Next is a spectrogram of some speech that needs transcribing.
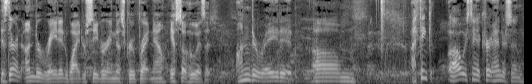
Is there an underrated wide receiver in this group right now? If so, who is it? Underrated. Um, I think I always think of Kurt Henderson.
